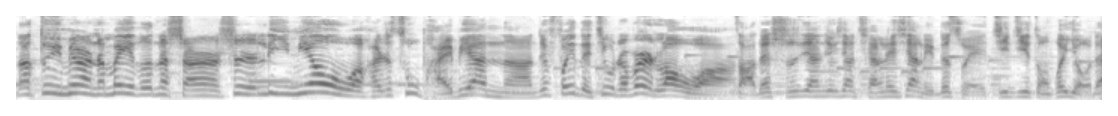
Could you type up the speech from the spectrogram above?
那对面那？妹子那声是利尿啊，还是促排便呢？就非得就着味儿唠啊？咋的？时间就像前列腺里的水，鸡鸡总会有的。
